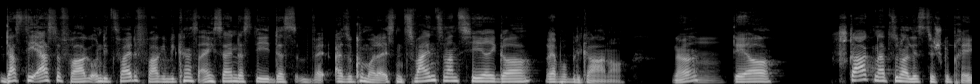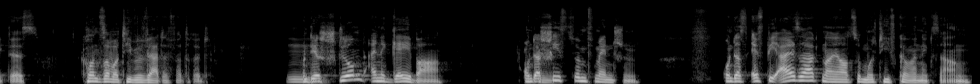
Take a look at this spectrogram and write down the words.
das ist die erste Frage. Und die zweite Frage, wie kann es eigentlich sein, dass die, das, also guck mal, da ist ein 22-jähriger Republikaner, ne, mhm. der stark nationalistisch geprägt ist, konservative Werte vertritt. Mhm. Und der stürmt eine Gay-Bar und da mhm. schießt fünf Menschen. Und das FBI sagt, naja, zum Motiv kann man nichts sagen.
